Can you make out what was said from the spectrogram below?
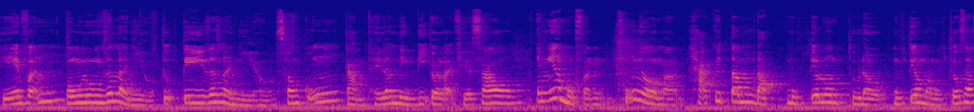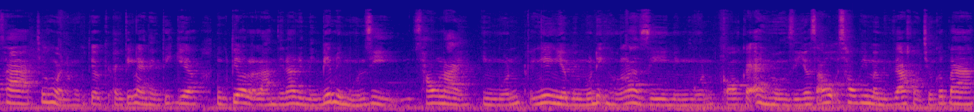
thì em vẫn mông lung rất là nhiều, tự ti rất là nhiều. Xong cũng cảm thấy là mình bị trở lại phía sau. Em nghĩ là một phần cũng nhờ mà hạ quyết tâm đặt mục tiêu luôn từ đầu. Mục tiêu mà mục tiêu xa xa, chứ không phải là mục tiêu thành tích này, thành tích kia. Mục tiêu là làm thế nào để mình biết mình muốn gì sau này. Mình muốn cái nghề nghiệp, mình muốn định hướng là gì, mình muốn có cái ảnh hưởng gì cho xã hội sau khi mà mình ra khỏi trường cấp 3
